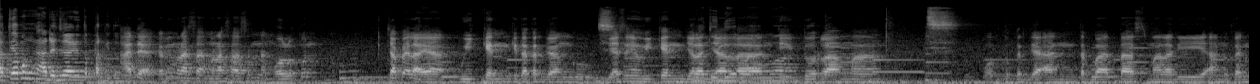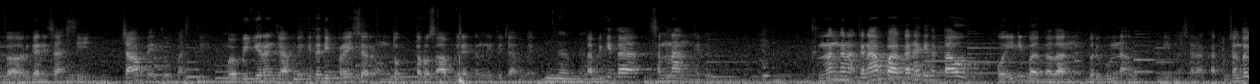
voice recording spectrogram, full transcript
Berarti emang ada jalan yang tepat gitu? ada kami merasa merasa senang. Walaupun capek lah ya weekend kita terganggu. Biasanya weekend tidur jalan-jalan lama. tidur lama. Waktu kerjaan terbatas malah dianukan ke organisasi. Capek tuh pasti. Berpikiran capek. Kita di pressure untuk terus upgrade. Kan itu capek. Benar, benar. tapi kita senang gitu. Senang kena- kenapa? Karena kita tahu oh ini bakalan berguna. loh masyarakat. Contoh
